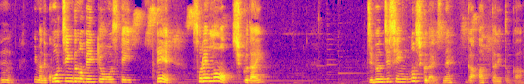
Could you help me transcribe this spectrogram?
うん、今ねコーチングの勉強をしていてそれの宿題。自分自身の宿題ですね。があったりとか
